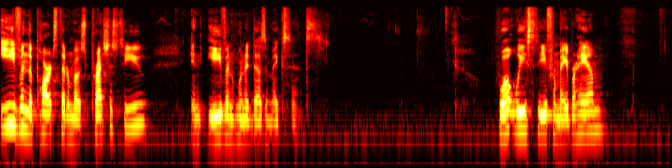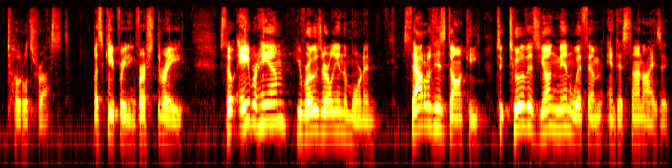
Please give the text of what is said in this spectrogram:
even the parts that are most precious to you, and even when it doesn't make sense? What we see from Abraham, total trust. Let's keep reading. Verse 3. So Abraham, he rose early in the morning, saddled his donkey, took two of his young men with him, and his son Isaac.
